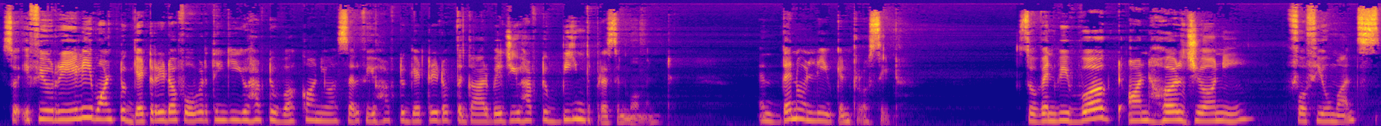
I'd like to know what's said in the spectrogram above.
So if you really want to get rid of overthinking you have to work on yourself. You have to get rid of the garbage. You have to be in the present moment. And then only you can proceed so when we worked on her journey for a few months,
